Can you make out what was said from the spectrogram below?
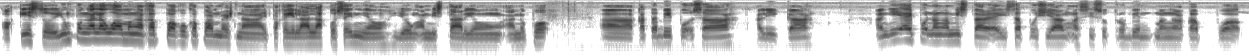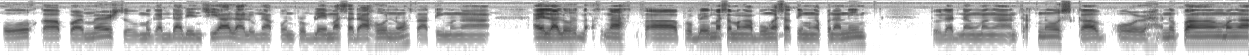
Okay, so yung pangalawa mga kapwa ko ka-farmers na ipakilala ko sa inyo, yung Amistar, yung ano po, uh, katabi po sa Alika. Ang AI po ng Amistar ay isa po siyang asisotrobent mga kapwa ko ka-farmers. So maganda din siya lalo na kung problema sa dahon no sa ating mga ay lalo na, na uh, problema sa mga bunga sa ating mga pananim tulad ng mga anthracnose, scab or ano pang mga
